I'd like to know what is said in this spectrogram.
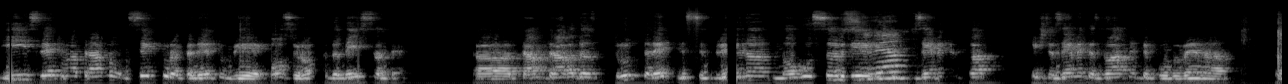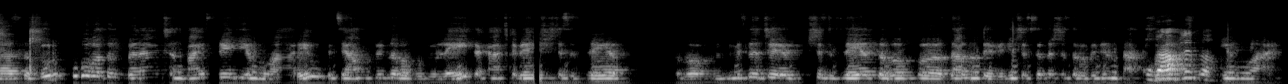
И след това трябва от сектора, където ви е Козирог, да действате. А, там трябва да труд, ред, дисциплина, много усърдие. И ще вземете, и ще вземете златните плодове на Сатурн. Хубавата новина е, че на 23 януари официално влиза в Водолей, така че вече ще се слеят в, мисля, че ще се слеят в западната и ведическата, ще един знак. Кога влиза? Януари.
